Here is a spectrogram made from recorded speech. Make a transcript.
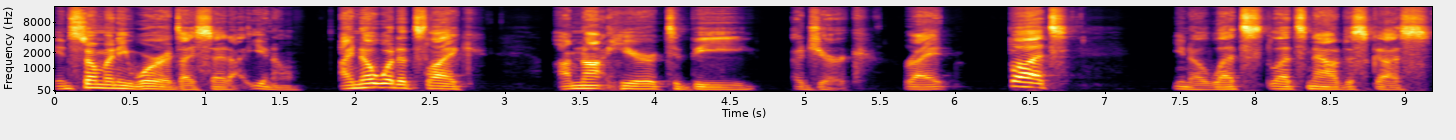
in so many words, I said, you know, I know what it's like. I'm not here to be a jerk, right? But you know, let's let's now discuss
